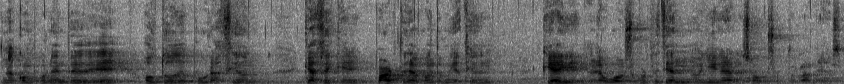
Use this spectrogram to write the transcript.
una componente de autodepuración que hace que parte de la contaminación que hay en el agua superficial no llegue a las aguas subterráneas.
